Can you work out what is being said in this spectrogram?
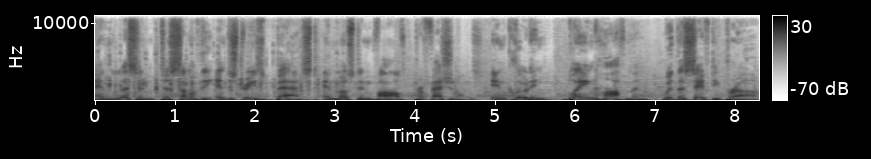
and listen to some of the industry's best and most involved professionals, including Blaine Hoffman with the Safety Pro,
